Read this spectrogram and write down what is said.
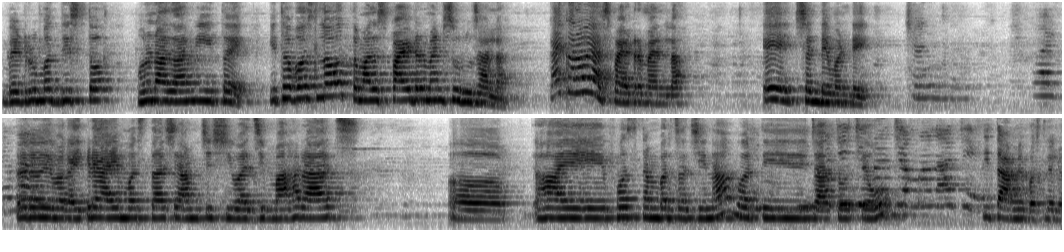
बेडरूमच दिसतो. म्हणून आज आम्ही इथं आहे. इथं बसलो तर माझा स्पायडरमॅन सुरू झाला. काय करावं या स्पायडरमॅनला ए संडे मंडे तर हे बघा इकडे आहे मस्त असे आमचे शिवाजी महाराज. हा आहे फर्स्ट नंबरचा जिना वरती जातो तो. तिथं आम्ही बसलेलो.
